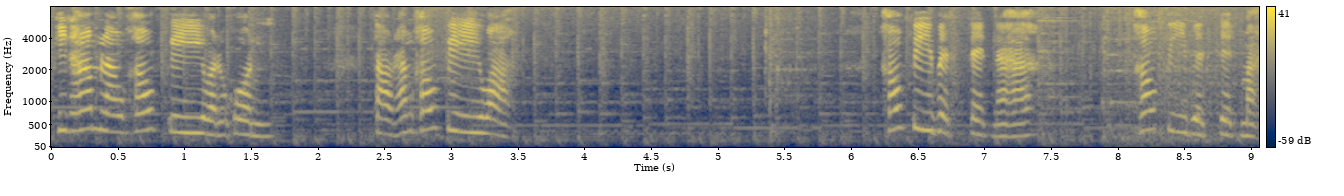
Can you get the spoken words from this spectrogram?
พี่ถ้ำเราเข้าฟรีว่ะทุกคนสาวถ้ำเข้าฟรีว่ะาฟรีเบ็ดเสร็จนะคะ เข้าฟรีเบ็ดเสร็จมา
